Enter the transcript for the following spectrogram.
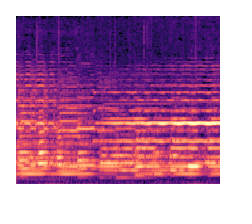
Thank you.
